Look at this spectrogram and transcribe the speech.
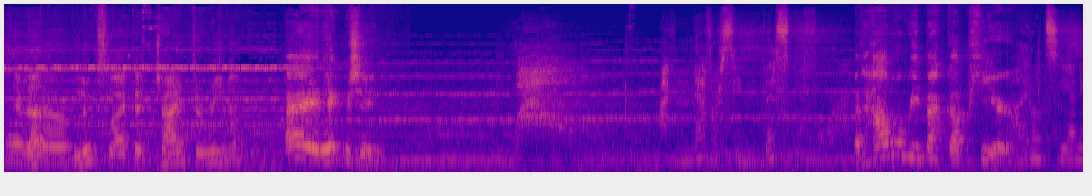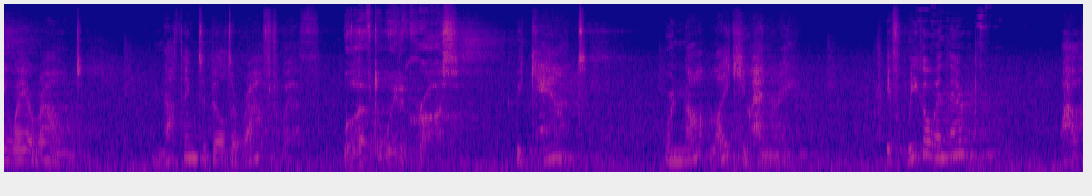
There we That go. looks like a giant arena. Hey, the ink machine. Wow. I've never seen this before. But how are we back up here? I don't see any way around. Nothing to build a raft with. We'll have to wade across. We can't. We're not like you, Henry. If we go in there, well,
